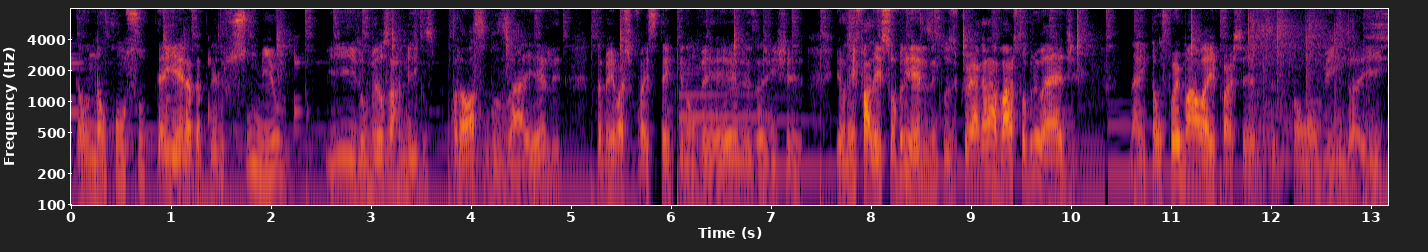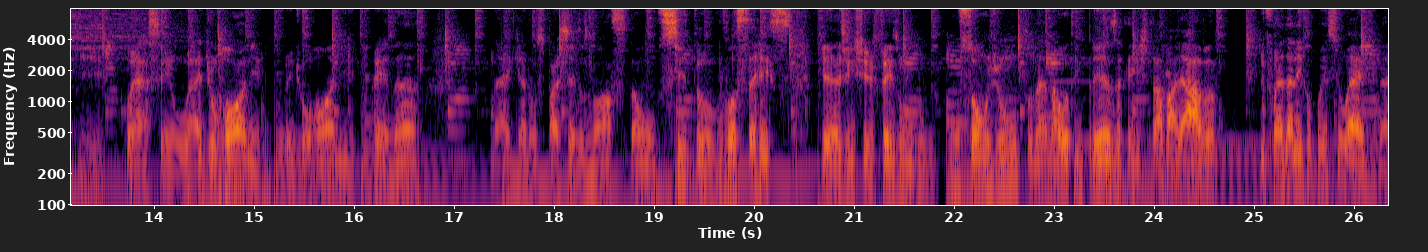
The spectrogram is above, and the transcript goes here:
Então não consultei ele, até porque ele sumiu. E os meus amigos próximos a ele, também eu acho que faz tempo que não vê eles, a gente. Eu nem falei sobre eles, inclusive que eu ia gravar sobre o Ed. Né? Então foi mal aí, parceiros, vocês estão ouvindo aí, que conhecem o Ed, o Rony, principalmente o Rony, o Renan, né, que eram os parceiros nossos. Então, cito vocês, que a gente fez um, um som junto né, na outra empresa que a gente trabalhava. E foi dali que eu conheci o Ed, né?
